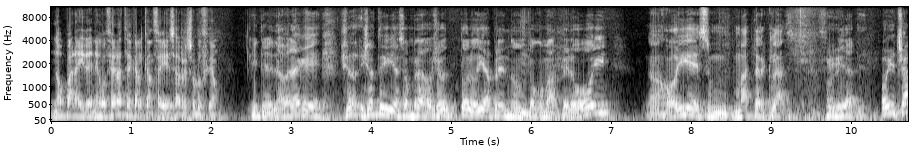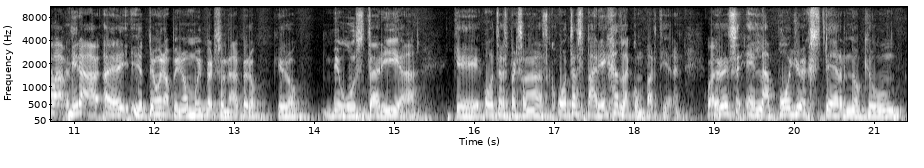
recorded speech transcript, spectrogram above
no paráis de negociar hasta que alcanzáis esa resolución. Interesante. La verdad que yo estoy asombrado. Yo todos los días aprendo un poco más, pero hoy, no, hoy es un masterclass. Olvídate. Oye, Chava, mira, eh, yo tengo una opinión muy personal, pero, me gustaría que otras personas, otras parejas la compartieran. ¿Cuál? Pero es el apoyo externo que un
